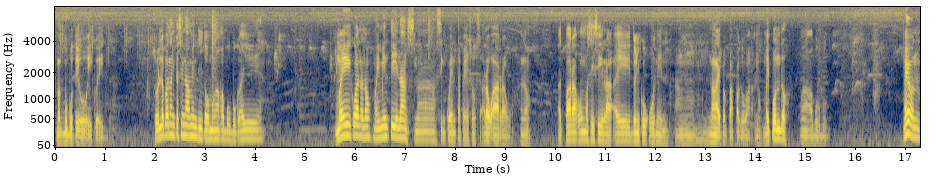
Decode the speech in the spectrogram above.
magbubuti o eco-aid. So labanan kasi namin dito mga kabubog ay may kuan ano, may maintenance na 50 pesos araw-araw, ano. At para kung masisira ay doon kukunin ang mga ipagpapagawa, ano. May pondo mga kabubog. Ngayon,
